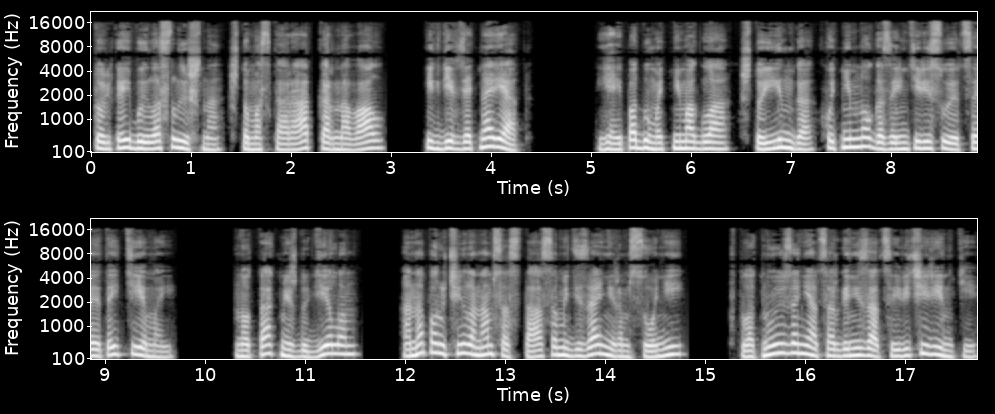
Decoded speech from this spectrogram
только и было слышно, что маскарад, карнавал и где взять наряд. Я и подумать не могла, что Инга хоть немного заинтересуется этой темой. Но так, между делом, она поручила нам со Стасом и дизайнером Соней вплотную заняться организацией вечеринки,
